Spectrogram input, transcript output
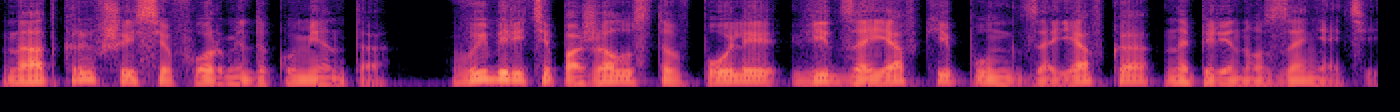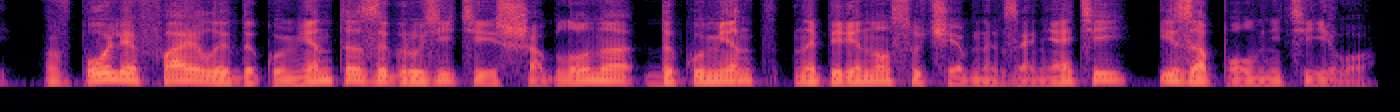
На открывшейся форме документа выберите, пожалуйста, в поле «Вид заявки» пункт «Заявка на перенос занятий». В поле «Файлы документа» загрузите из шаблона «Документ на перенос учебных занятий» и заполните его.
